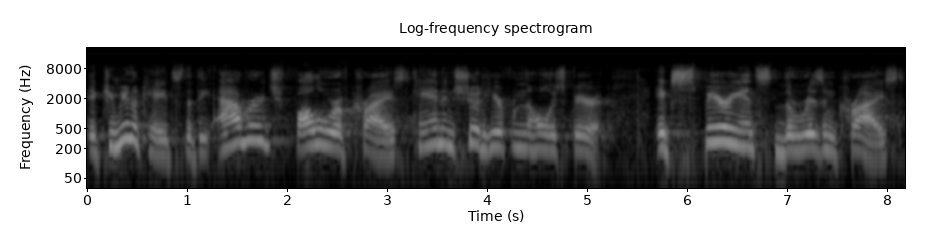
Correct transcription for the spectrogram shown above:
it communicates that the average follower of Christ can and should hear from the Holy Spirit experience the risen Christ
